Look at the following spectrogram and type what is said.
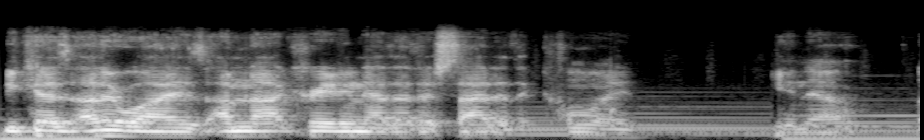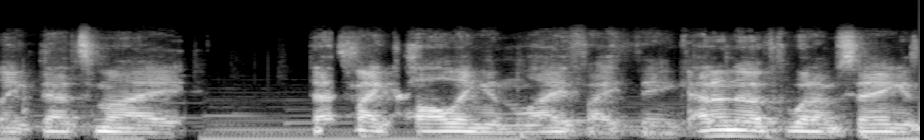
because otherwise I'm not creating that other side of the coin, you know? Like that's my that's my calling in life, I think. I don't know if what I'm saying is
